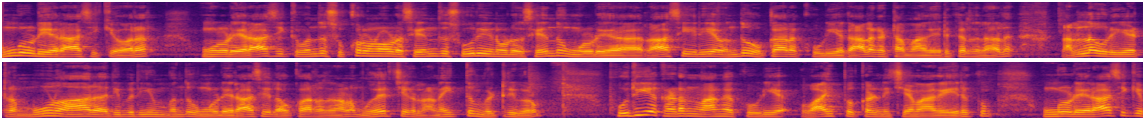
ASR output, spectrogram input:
உங்களுடைய ராசிக்கு வரார். உங்களுடைய ராசிக்கு வந்து சுக்கரனோடு சேர்ந்து சூரியனோடு சேர்ந்து உங்களுடைய ராசியிலேயே வந்து உட்காரக்கூடிய காலகட்டமாக இருக்கிறதுனால நல்ல ஒரு ஏற்றம். மூணு ஆறு அதிபதியும் வந்து உங்களுடைய ராசியில் உட்கார்றதுனால முயற்சிகள் அனைத்தும் வெற்றி பெறும். புதிய கடன் வாங்கக்கூடிய வாய்ப்புகள் நிச்சயமாக இருக்கும். உங்களுடைய ராசிக்கு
